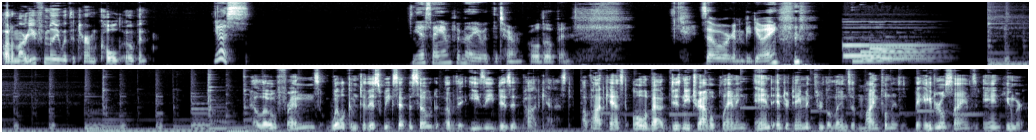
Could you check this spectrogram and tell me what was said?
Autumn, are you familiar with the term cold open? Yes. Yes, I am familiar with the term cold open. Is that what we're going to be doing? Hello, friends. Welcome to this week's episode of the Easy Dizit podcast, a podcast all about Disney travel planning and entertainment through the lens of mindfulness, behavioral science, and humor.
